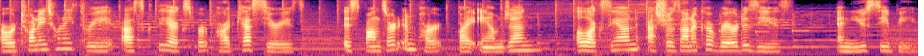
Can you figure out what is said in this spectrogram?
Our 2023 Ask the Expert podcast series is sponsored in part by Amgen, Alexion AstraZeneca Rare Disease, and UCB.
